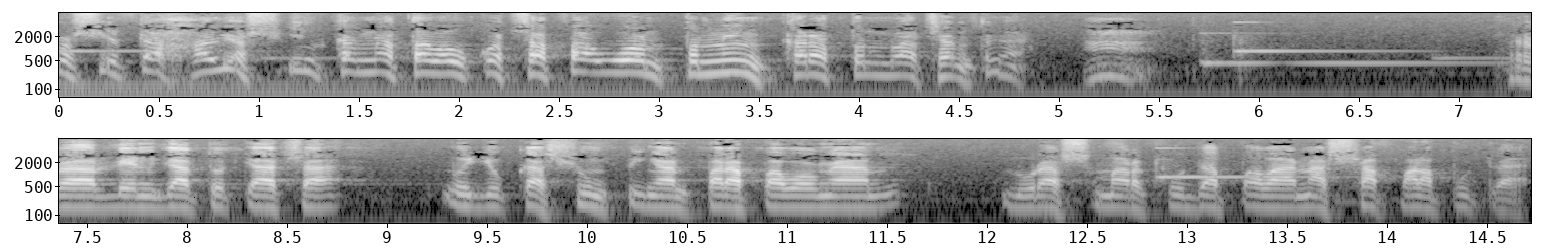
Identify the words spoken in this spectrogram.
Nusitahaas ingkang natalauko sapa wontening karaton Lacan Tengah hmm. Raden Gatut Kaca nuju kasumpingan para pawongan Luras Markuda Pawana Sapala Putra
